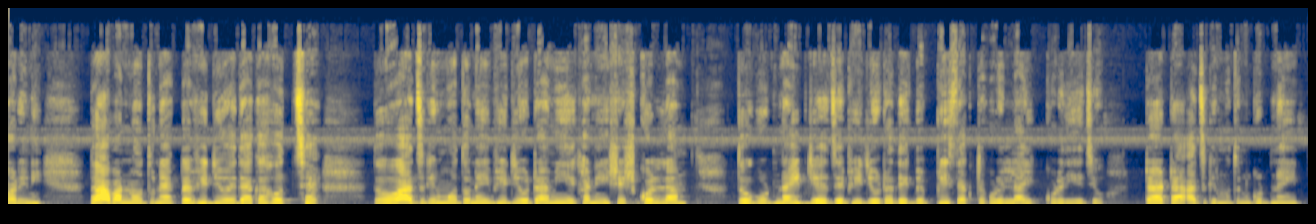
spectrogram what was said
পারিনি। তো আবার নতুন একটা ভিডিওয়ে দেখা হচ্ছে, তো আজকের মতন এই ভিডিওটা আমি এখানেই শেষ করলাম। তো গুড নাইট, যে যে ভিডিওটা দেখবে, প্লিজ একটা করে লাইক করে দিয়ে যেও। টাটা, আজকের মতন গুড নাইট।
